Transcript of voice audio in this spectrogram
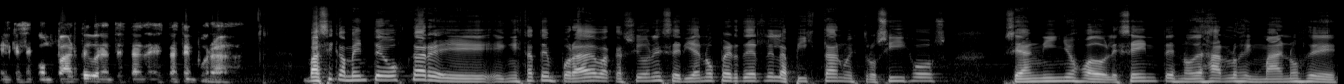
el que se comparte durante esta, esta temporada. Básicamente, Oscar, eh, en esta temporada de vacaciones sería no perderle la pista a nuestros hijos, sean niños o adolescentes, no dejarlos en manos de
